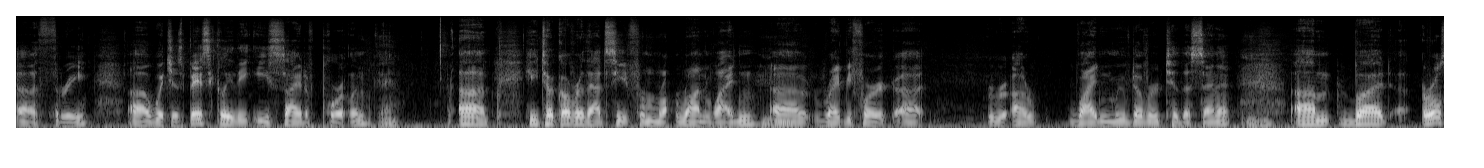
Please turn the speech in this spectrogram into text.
uh, 3, uh, which is basically the east side of Portland. Okay. Uh, he took over that seat from Ron Wyden uh, right before uh, uh, Wyden moved over to the Senate. Um, but Earl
